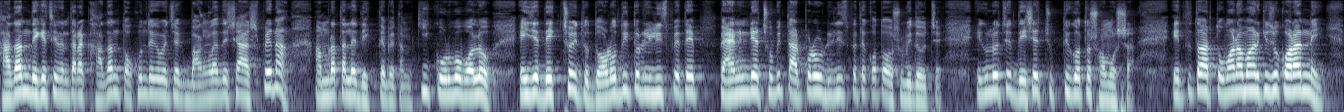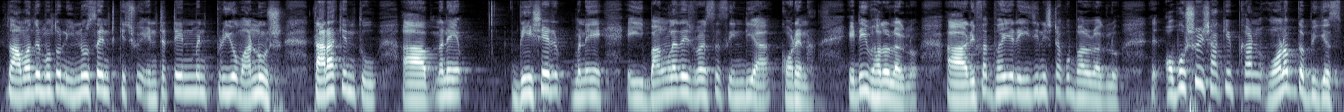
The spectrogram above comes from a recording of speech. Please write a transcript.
খাদান দেখেছিলেন, তারা খাদান তখন থেকে বলছে, বাংলাদেশে আসবে না, আমরা তাহলে দেখতে পেতাম। কি করব বলো? এই যে দেখছোই তো দরদি তো রিলিজ পেতে প্যান ইন্ডিয়া ছবি, তারপরেও রিলিজ পেতে কত অসুবিধা হচ্ছে। এগুলো হচ্ছে দেশের চুক্তিগত সমস্যা। এতে তো আর তোমার আমার কিছু করার নেই। তো আমাদের মতন ইনোসেন্ট কিছু এন্টারটেনমেন্ট প্রিয় মানুষ, তারা কিন্তু মানে দেশের মানে এই বাংলাদেশ ভার্সেস ইন্ডিয়া করে না। এটাই ভালো লাগল। আর রিফাত ভাইয়ের এই জিনিসটা খুব ভালো লাগল। অবশ্যই Shakib Khan one of the biggest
